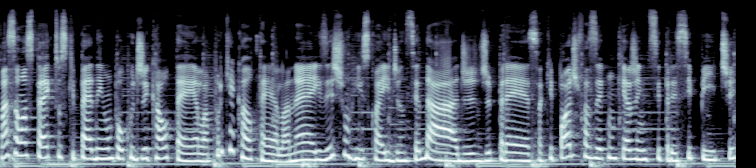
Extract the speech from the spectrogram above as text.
Mas são aspectos que pedem um pouco de cautela. Por que cautela, né? Existe um risco aí de ansiedade, de pressa, que pode fazer com que a gente se precipite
